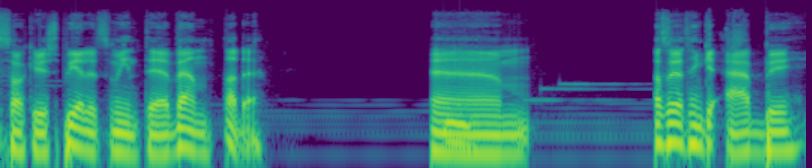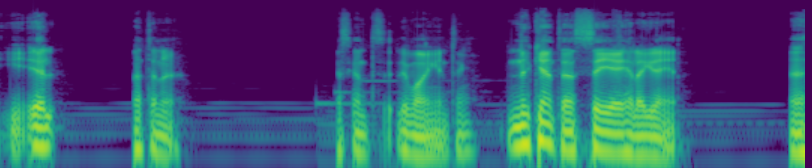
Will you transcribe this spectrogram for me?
saker i spelet som inte är väntade. Ehm, alltså jag tänker Abby. Eller, vänta nu. Jag ska inte, det var ingenting. Nu kan jag inte ens säga hela grejen.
